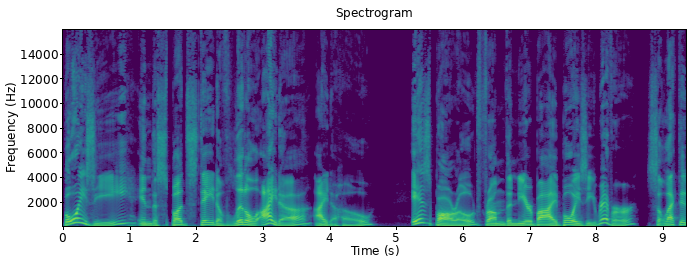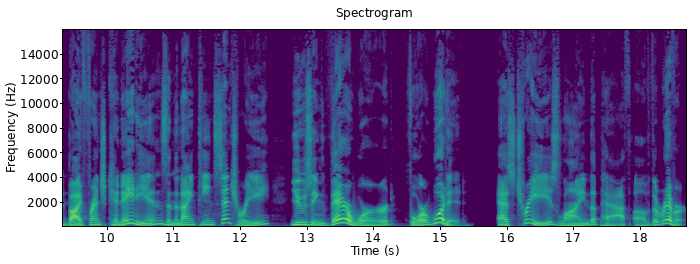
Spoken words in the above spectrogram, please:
Boise, in the spud state of Little Ida, Idaho, is borrowed from the nearby Boise River selected by French Canadians in the 19th century using their word for wooded, as trees line the path of the river.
